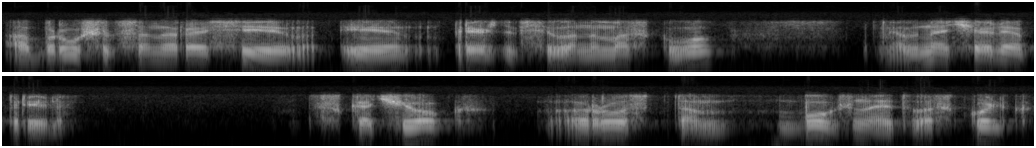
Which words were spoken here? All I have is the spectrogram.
обрушится на Россию и прежде всего на Москву в начале апреля. Скачок, рост там, бог знает во сколько,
